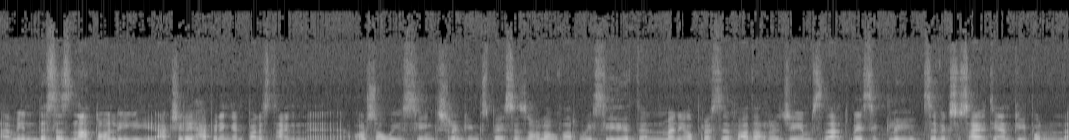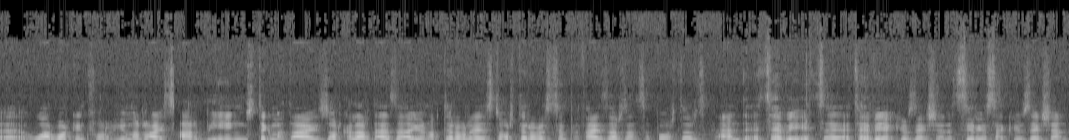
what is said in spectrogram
I mean, this is not only actually happening in Palestine, uh, also we're seeing shrinking spaces all over. We see it in many oppressive other regimes that basically civic society and people uh, who are working for human rights are being stigmatized or colored as a, you know, terrorist or terrorist sympathizers and supporters. And it's heavy, it's a, it's heavy accusation, it's serious accusation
